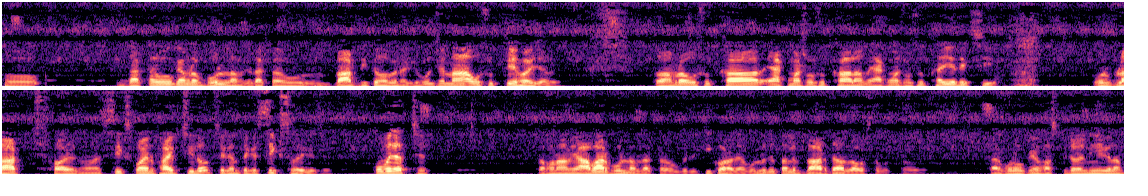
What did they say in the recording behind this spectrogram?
তো ডাক্তারবাবুকে আমরা বললাম যে, ডাক্তারবাবু ব্লাড দিতে হবে নাকি? বলছে, না, ওষুধ খেয়ে হয়ে যাবে। তো আমরা ওষুধ খাওয়ার, এক মাস ওষুধ খাওয়ালাম, এক মাস ওষুধ খাইয়ে দেখছি। ওর ব্লাড ছয় মানে সিক্স পয়েন্ট ফাইভ ছিল, সেখান থেকে সিক্স হয়ে গেছে। কমে যাচ্ছে। তখন আমি আবার বললাম ডাক্তারবাবুকে যে কী করা যায়? বলল যে তাহলে ব্লাড দেওয়ার ব্যবস্থা করতে হবে। তারপর ওকে হসপিটালে নিয়ে গেলাম।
